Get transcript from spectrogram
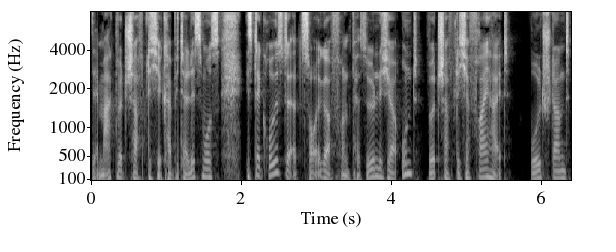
Der marktwirtschaftliche Kapitalismus ist der größte Erzeuger von persönlicher und wirtschaftlicher Freiheit, Wohlstand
